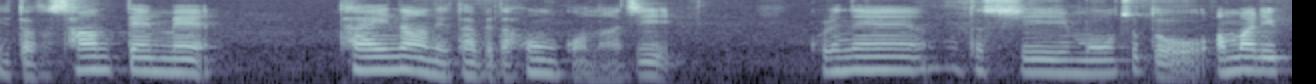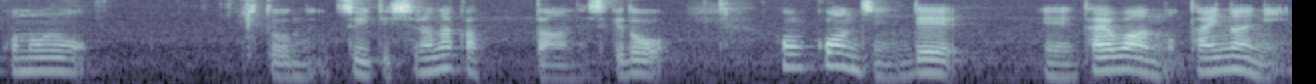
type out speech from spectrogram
えっと、あと3点目台南で食べた香港の味これね私もちょっとあんまりこの人について知らなかったんですけど香港人で、えー、台湾の台南に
